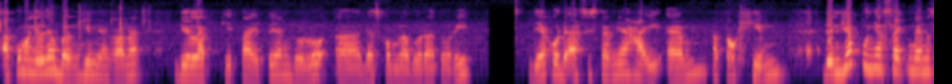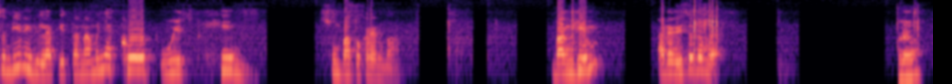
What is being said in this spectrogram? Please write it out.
aku manggilnya Bang Him ya karena di lab kita itu yang dulu uh, Daskom Laboratory dia kode asistennya HIM atau HIM dan dia punya segmen sendiri di lab kita namanya Code with Him. Sumpah tuh keren banget. Bang Him, ada di situ nggak? Halo.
